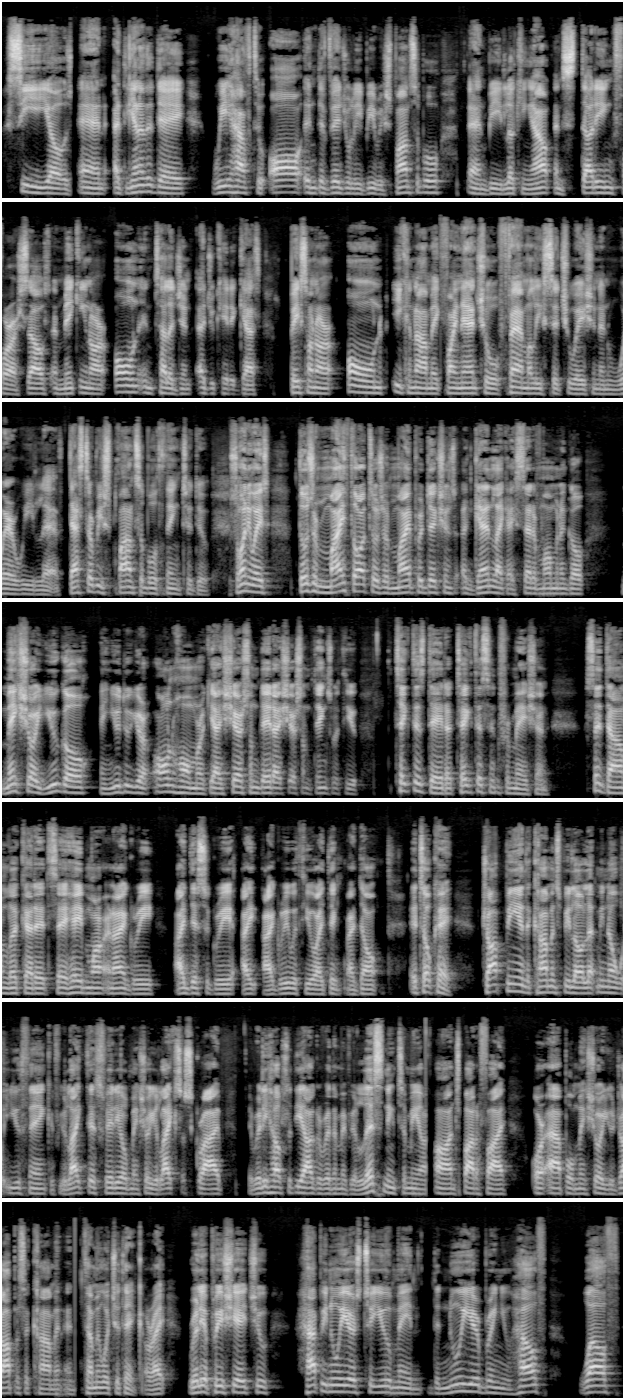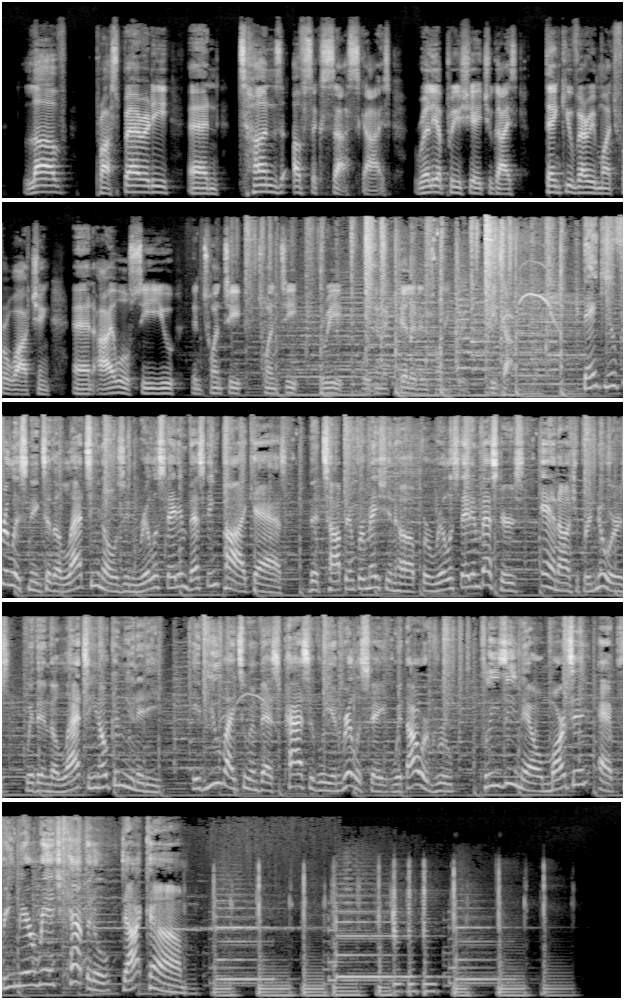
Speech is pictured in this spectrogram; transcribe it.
CEOs. And at the end of the day, we have to all individually be responsible and be looking out and studying for ourselves and making our own intelligent, educated guess based on our own economic, financial, family situation and where we live. That's the responsible thing to do. So, anyways, those are my thoughts. Those are my predictions. Again, like I said a moment ago, make sure you go and you do your own homework. Yeah, I share some data, I share some things with you. Take this data, take this information, sit down, look at it, say, hey, Martin, I agree. I disagree. I, I agree with you. I think I don't. It's okay. Drop me in the comments below. Let me know what you think. If you like this video, make sure you like, subscribe. It really helps with the algorithm. If you're listening to me on, on Spotify or Apple, make sure you drop us a comment and tell me what you think. All right. Really appreciate you. Happy New Year's to you. May the new year bring you health, wealth, love, prosperity, and tons of success, guys. Really appreciate you guys. Thank you very much for watching, and I will see you in 2023. We're going to kill it in 23. Peace out. Thank you for listening to the Latinos in Real Estate Investing podcast, the top information hub for real estate investors and entrepreneurs within the Latino community. If you'd like to invest passively in real estate with our group, please email martin at premierridgecapital.com.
